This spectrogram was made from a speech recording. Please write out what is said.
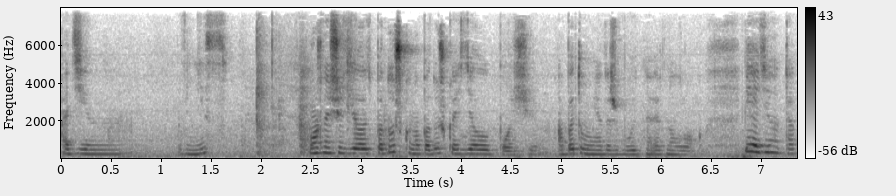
Один вниз. Можно еще сделать подушку, но подушку я сделаю позже. Об этом у меня даже будет, наверное, урок. И один вот так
